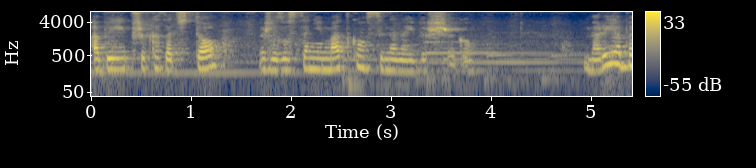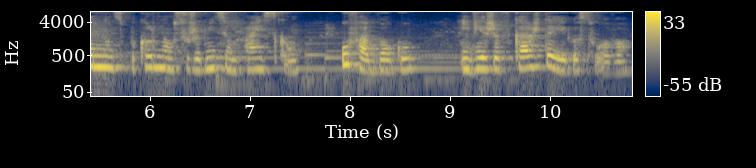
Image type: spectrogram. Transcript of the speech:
aby jej przekazać to, że zostanie matką Syna Najwyższego. Maryja, będąc pokorną służebnicą pańską, ufa Bogu i wierzy w każde Jego słowo.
